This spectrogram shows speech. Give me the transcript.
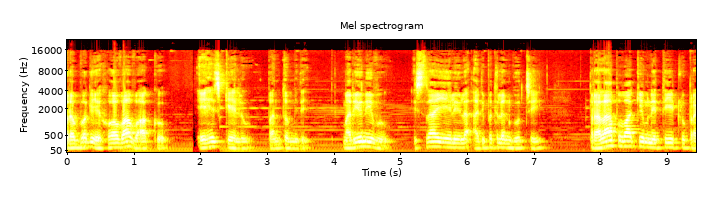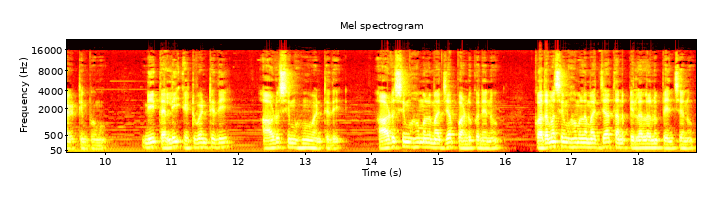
ప్రవ్వగ యహోవా వాక్కు. ఏహెచ్కేలు పంతొమ్మిది. మరియు నీవు ఇస్రాయేలీల అధిపతులను గూర్చి ప్రలాపవాక్యం నెత్తి ఇట్లు ప్రకటింపుము. నీ తల్లి ఎటువంటిది? ఆడుసింహము వంటిది. ఆడుసింహముల మధ్య పండుకొనెను. కొదమ సింహముల మధ్య తన పిల్లలను పెంచెను.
